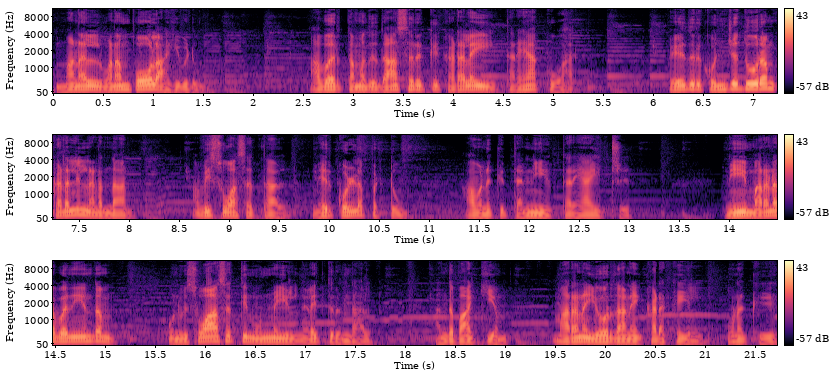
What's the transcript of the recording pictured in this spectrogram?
மணல் வனம் போல் ஆகிவிடும். அவர் தமது தாசருக்கு கடலை தரையாக்குவார். பேதுரு கொஞ்ச தூரம் கடலில் நடந்தான். அவிசுவாசத்தால் மேற்கொள்ளப்பட்டும். அவனுக்கு தண்ணீர் தரையாயிற்று. நீ மரணபதியந்தம் உன் விசுவாசத்தின் உண்மையில் நிலைத்திருந்தால் அந்த பாக்கியம் மரண யோர்தானை கடக்கையில் உனக்கு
